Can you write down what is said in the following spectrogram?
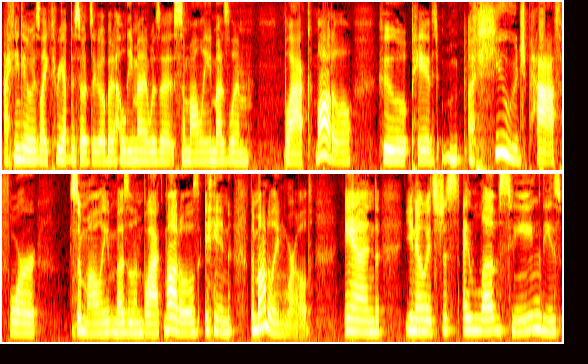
I think it was like three episodes ago, but Halima was a Somali Muslim black model who paved a huge path for Somali Muslim black models in the modeling world. And, you know, it's just, I love seeing these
